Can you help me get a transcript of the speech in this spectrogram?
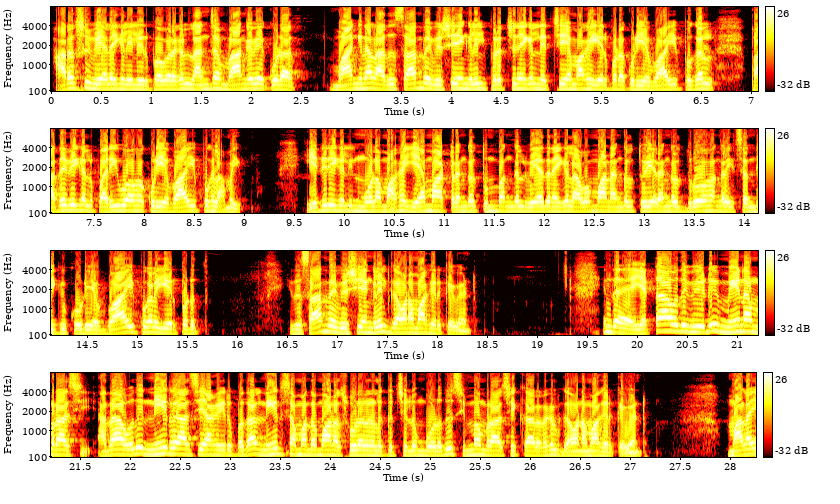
அரசு வேலைகளில் இருப்பவர்கள் லஞ்சம் வாங்கவே கூடாது. வாங்கினால் அது சார்ந்த விஷயங்களில் பிரச்சனைகள் நிச்சயமாக ஏற்படக்கூடிய வாய்ப்புகள் பதவிகள் பறிவாகக்கூடிய வாய்ப்புகள் அமையும். எதிரிகளின் மூலமாக ஏமாற்றங்கள் துன்பங்கள் வேதனைகள் அவமானங்கள் துயரங்கள் துரோகங்களை சந்திக்கக்கூடிய வாய்ப்புகளை ஏற்படுத்தும். இது சார்ந்த விஷயங்களில் கவனமாக இருக்க வேண்டும். இந்த எட்டாவது வீடு மீனம் ராசி. அதாவது நீர் ராசியாக இருப்பதால் நீர் சம்பந்தமான சூழல்களுக்கு செல்லும் பொழுது சிம்மம் ராசிக்காரர்கள் கவனமாக இருக்க வேண்டும். மழை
